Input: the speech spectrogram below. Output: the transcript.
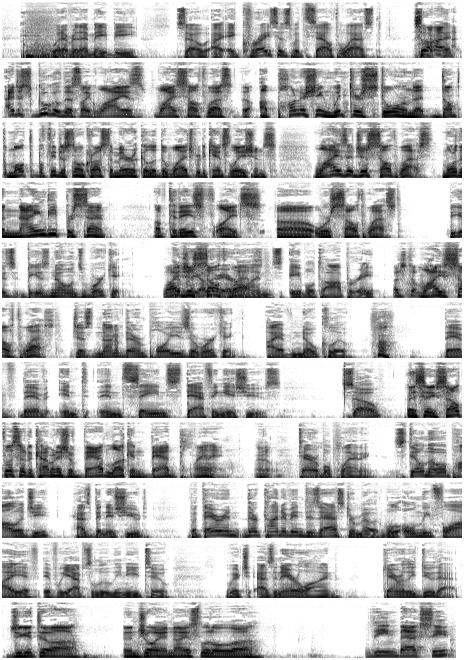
whatever that may be. So uh, a crisis with Southwest. So I, I just googled this. Like, why is why Southwest a punishing winter storm that dumped multiple feet of snow across America led to widespread cancellations? Why is it just Southwest? More than ninety percent of today's flights uh, were Southwest. because because no one's working. Why Every just Southwest? airline's able to operate. The, why is Southwest? Just none of their employees are working. I have no clue. Huh. They have they have in, insane staffing issues. So They say Southwest had a combination of bad luck and bad planning. I don't, terrible planning. Still no apology has been issued, but they're in they're kind of in disaster mode. We'll only fly if if we absolutely need to, which as an airline can't really do that. did you get to uh, enjoy a nice little uh, lean back seat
